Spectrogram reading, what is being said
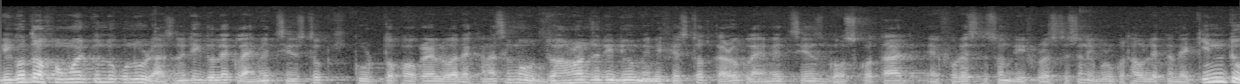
বিগত সময়ত কিন্তু কোনো ৰাজনৈতিক দলে ক্লাইমেট চেঞ্জটোক গুৰুত্ব সহকাৰে লোৱা দেখা নাছিল। মই উদাহৰণ যদি দিওঁ মেনিফেষ্টত কাৰো ক্লাইমেট চেঞ্জ গছ কটা এফৰেষ্টেশ্যন ডিফৰেষ্টেশ্যন এইবোৰ কথা উল্লেখ নকৰে কিন্তু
